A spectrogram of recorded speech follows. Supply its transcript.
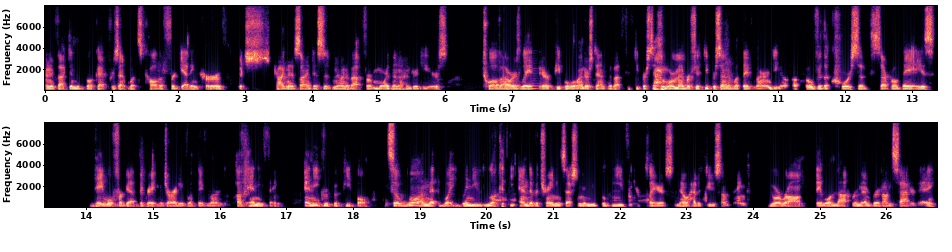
And in fact, in the book, I present what's called a forgetting curve, which cognitive scientists have known about for more than 100 years. 12 hours later, people will understand about 50%, will remember 50% of what they've learned. You know, over the course of several days, they will forget the great majority of what they've learned of anything, any group of people. So, one, that what, when you look at the end of a training session and you believe that your players know how to do something, you're wrong. They will not remember it on Saturday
